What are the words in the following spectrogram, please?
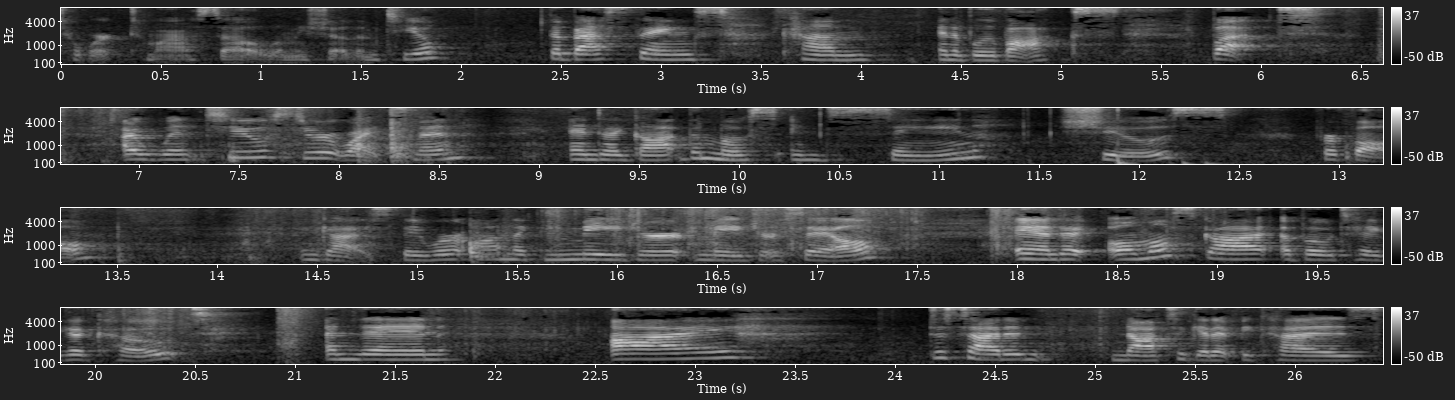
to work tomorrow. So let me show them to you. The best things come in a blue box, but I went to Stuart Weitzman and I got the most insane shoes for fall. And guys, they were on like major, major sale. And I almost got a Bottega coat. And then I decided not to get it because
